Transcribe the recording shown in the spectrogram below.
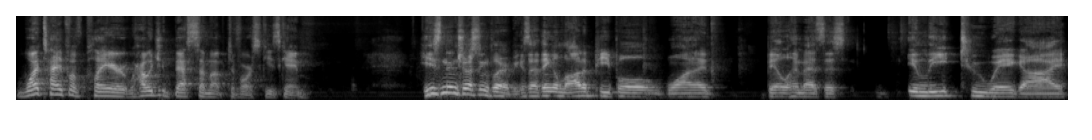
what type of player? How would you best sum up Dvorsky's game? He's an interesting player because I think a lot of people want to bill him as this elite two-way guy.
